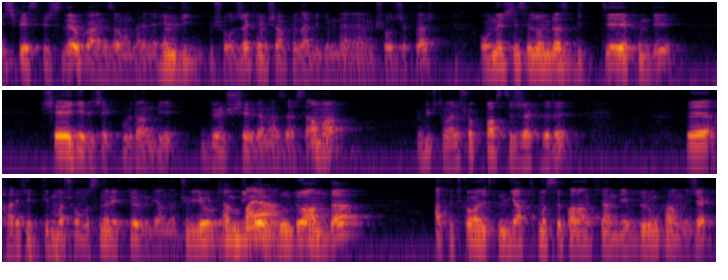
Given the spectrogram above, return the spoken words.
hiçbir esprisi de yok aynı zamanda. Hani hem lig bitmiş olacak hem Şampiyonlar Ligi'nden elenmiş olacaklar. Onlar için sezon biraz bittiye yakın bir şeye gelecek buradan bir dönüş çeviremezlerse ama büyük ihtimalle çok bastıracakları ve hareketli bir maç olmasını da bekliyorum bir yandan. Çünkü Liverpool'un Ya bir bayağı- gol bulduğu anda Atletico Madrid'in yatması falan filan diye bir durum kalmayacak.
